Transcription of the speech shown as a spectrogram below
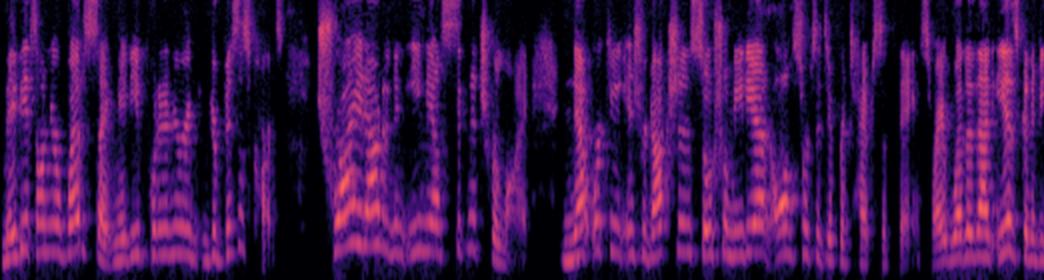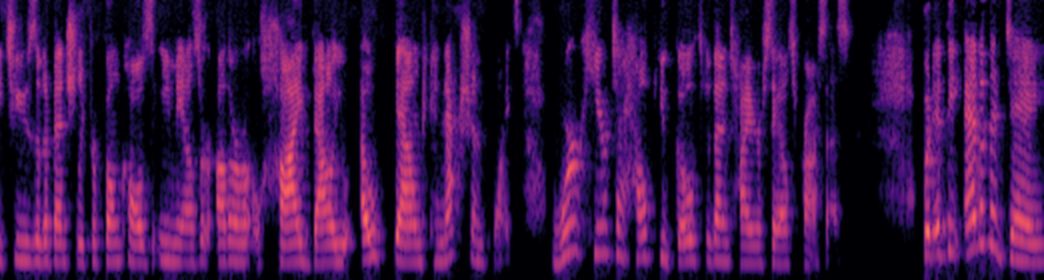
Maybe it's on your website. Maybe you put it in your, your business cards. Try it out in an email signature line, networking introductions, social media, and all sorts of different types of things, right? Whether that is going to be to use it eventually for phone calls, emails, or other high value outbound connection points. We're here to help you go through that entire sales process. But at the end of the day,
